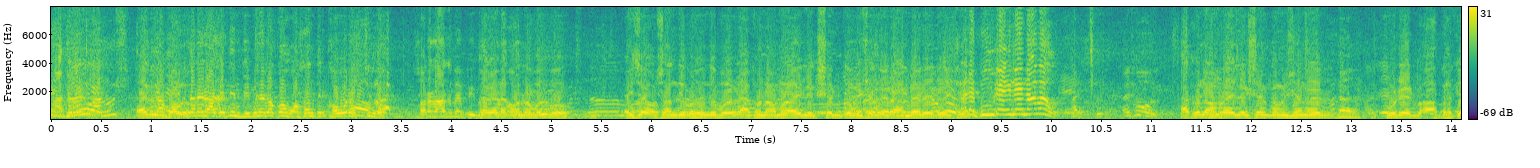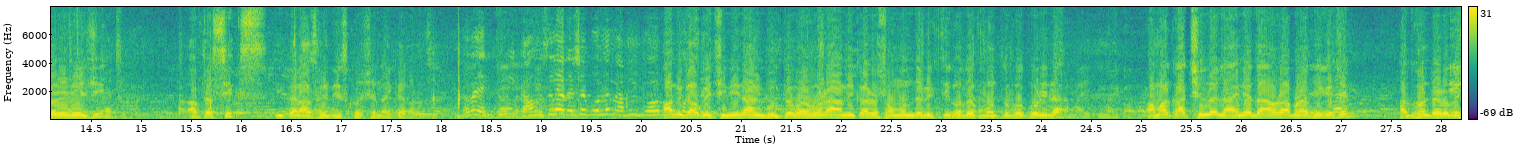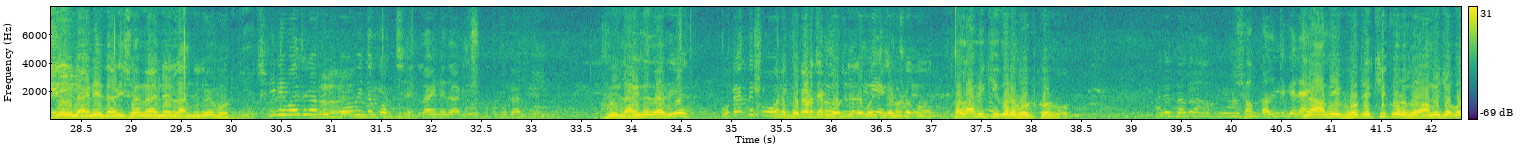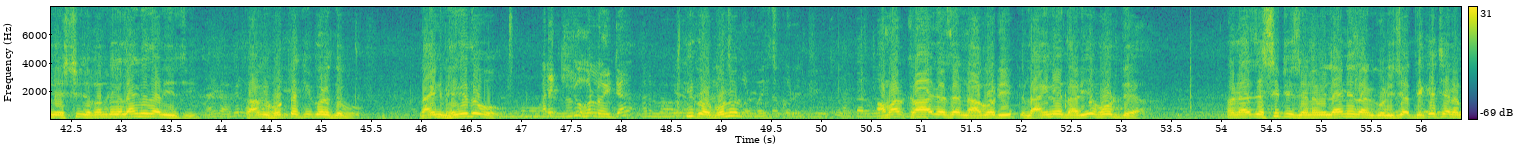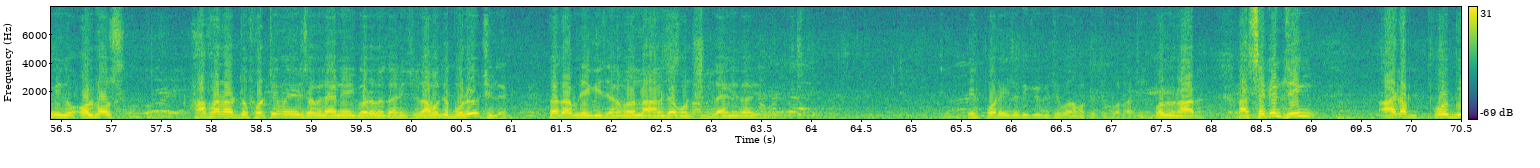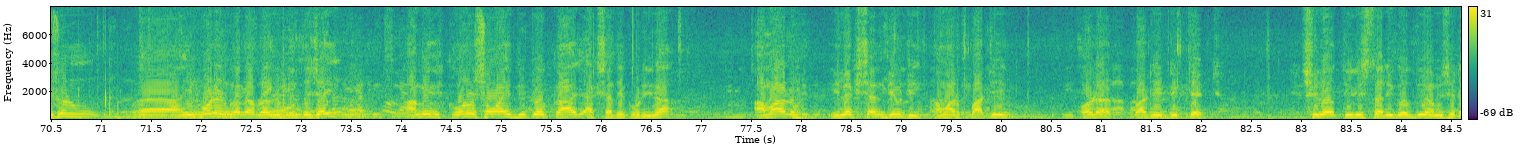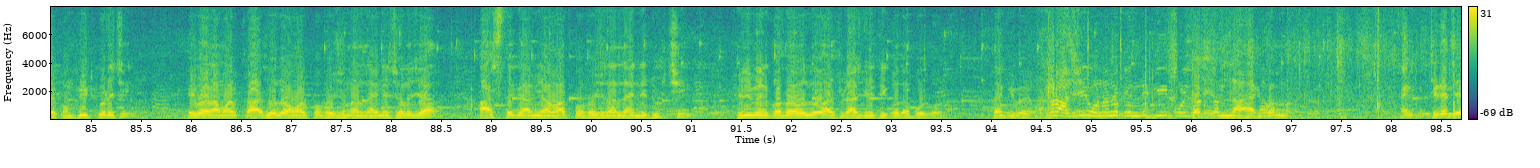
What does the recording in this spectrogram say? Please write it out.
সাধারণ মানুষ ভোটদানের আগের দিন বিভিন্ন রকম অশান্তির খবর আসছিল। সারা রাতব্যাপী আপনাকে একটা কথা বলব? এইসব অশান্তি বসন্তি বলবেন এখনও আমরা ইলেকশন কমিশনের আন্ডারে রয়েছি। এখনও আমরা ইলেকশন কমিশনের কোর্টের ভেতরে রয়েছি। After six you can ask me this question I can answer দাদা একটুখানি কাউন্সিলর এসে বললেন আপনি প্রভাবিত আমি কাউকে চিনি না আমি বলতে পারব না আমি কারও সম্বন্ধে ব্যক্তিগত মন্তব্য করি না। আমার কাজ ছিল লাইনে দাঁড়ানো আপনারা দেখেছেন। আধ ঘন্টারও বেশি আমি লাইনে দাঁড়িয়েছিলাম লাইনে লাঞ্জি করে ভোট দিয়েছি। তিনি বলছেন আপনি প্রভাবিত করছেন লাইনে দাঁড়িয়ে ভোটারদের। আমি লাইনে দাঁড়িয়ে ভোটারদের মানে ভোটারদের ভোট দিতে বলছিলেন ওরকম। তাহলে আমি কি করে ভোট করব? সকাল থেকে না আমি ভোটে কি করে করব? আমি যখন এসছি সেখান থেকে লাইনে দাঁড়িয়েছি। তা আমি ভোটটা কি করে দেব? লাইন ভেঙে দেবো? আরে কি হলো এটা? কি করে? বলুন। আমার কাজ অ্যাজ এ নাগরিক লাইনে দাঁড়িয়ে ভোট দেয়া। কারণ অ্যাজ এ সিটিজেন আমি লাইনে দাঁড় করেছি। আর দেখেছেন আমি almost half an hour to forty minutes আমি লাইনে এই গরমে দাঁড়িয়েছিলাম আমাকে বলেও ছিলেন দাদা আপনি এগিয়ে যান। আমি বললাম, না আমি যাব না আমি লাইনে দাঁড়িয়ে এরপরেই যদি কেউ কিছু আমার কিছু বলার নেই। বলুন আর আর সেকেন্ড থিং আর একটা ভীষণ ইম্পর্টেন্ট কথা আপনাকে বলতে চাই। আমি কোনো সময় দুটো কাজ একসাথে করি না। আমার ইলেকশন ডিউটি আমার পার্টির অর্ডার পার্টির ডিকটেট ছিল তিরিশ তারিখ অবধি আমি সেটা কমপ্লিট করেছি। এবার আমার কাজ হলো আমার প্রফেশনাল লাইনে চলে যা। আজ থেকে আমি আমার প্রফেশনাল লাইনে ঢুকছি। ফিল্মের কথা বলব আর রাজনীতির কথা বলব না। থ্যাংক ইউ ভেরি মাচ অন্যান্য কেন্দ্রে কি না একদম না। থ্যাংক ইউ ঠিক আছে?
